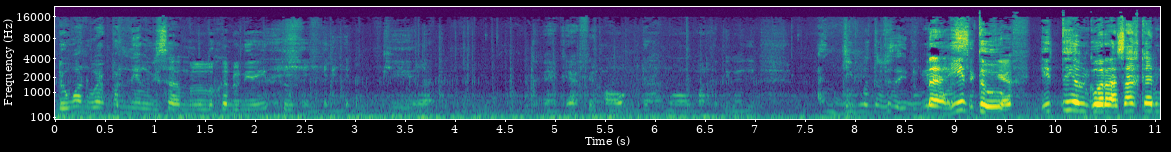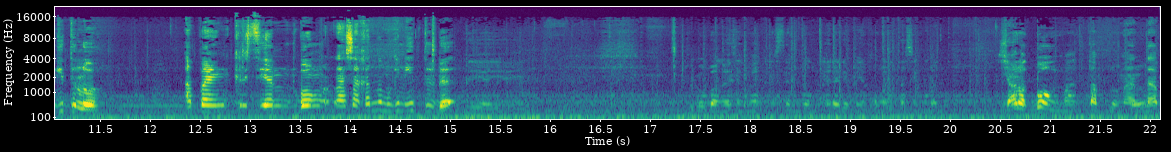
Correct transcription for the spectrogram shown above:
the one weapon yang bisa meluluhkan dunia itu gila kayak Kevin mau udah mau marketing aja anjing lo tuh bisa hidup Nah musik, itu, Kev. itu yang gue rasakan gitu loh. Apa yang Christian Bong rasakan tuh mungkin itu dah. iya iya iya gue bangga sama Christian Bong akhirnya dia punya komunitas yang kuat out Bong mantap lo bro. Mantap.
